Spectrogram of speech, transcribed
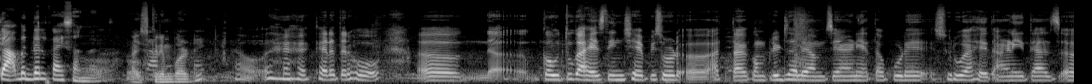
त्याबद्दल काय सांगाल? Ice cream party? हो. खरं तर हो. अ, कौतुक आहे तीनशे एपिसोड आत्ता कंप्लीट झाले आमचे आणि आता पुढे सुरू आहेत. आणि त्याच अ,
